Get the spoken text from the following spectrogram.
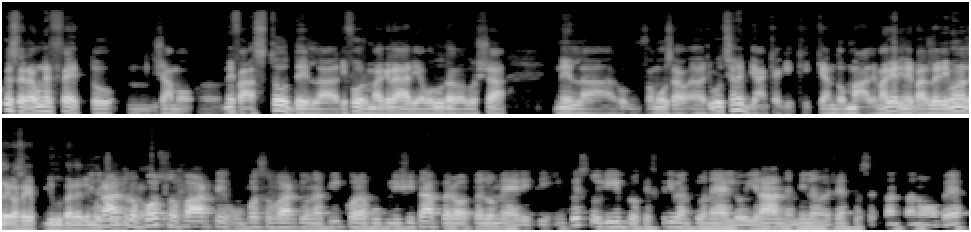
Questo era un effetto, diciamo, eh, nefasto della riforma agraria voluta dallo Shah nella famosa eh, rivoluzione bianca che, che, che, andò male. Magari ne parleremo, una delle cose che, di cui parleremo. Tra l'altro posso farti, posso farti una piccola pubblicità, però te lo meriti. In questo libro che scrive Antonello, Iran 1979,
